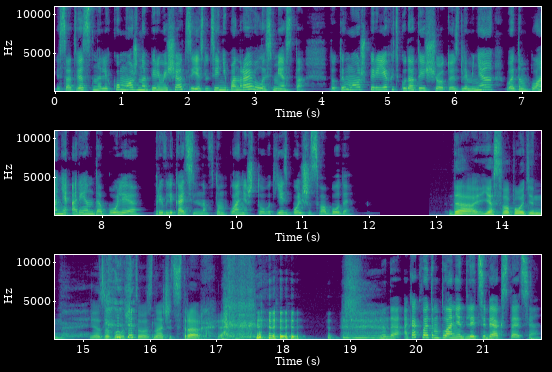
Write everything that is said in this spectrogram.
И, соответственно, легко можно перемещаться. Если тебе не понравилось место, то ты можешь переехать куда-то еще. То есть для меня в этом плане аренда более привлекательна в том плане, что вот есть больше свободы. Да, я свободен. Я забыл, что значит страх. Ну да. А как в этом плане для тебя, кстати?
